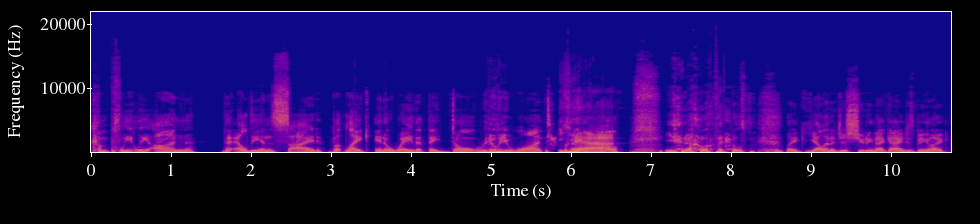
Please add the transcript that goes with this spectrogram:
completely on the Eldians' side, but like in a way that they don't really want. right Yeah. now. You know, They're, like Yelena just shooting that guy and just being like,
